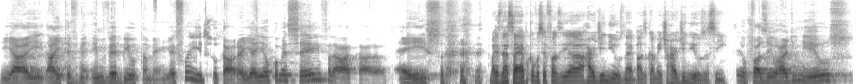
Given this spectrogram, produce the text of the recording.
E aí, aí teve MV Bill também. E aí foi isso, cara. E aí eu comecei e falei, ah, cara, é isso. Mas nessa época você fazia hard news, né? Basicamente hard news, assim. Eu fazia o hard news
